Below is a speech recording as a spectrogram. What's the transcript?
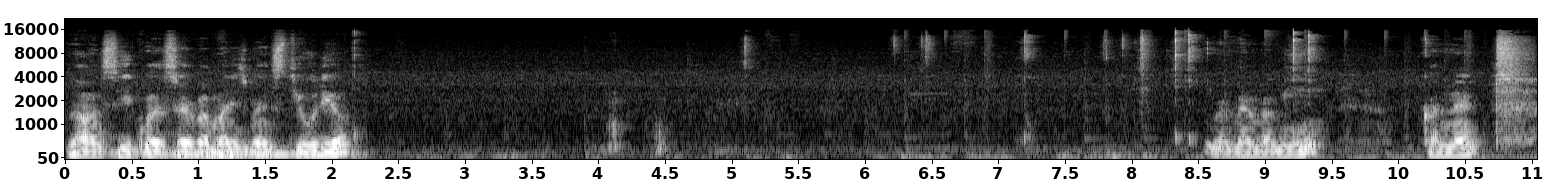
Launch SQL Server Management Studio. Remember me. Connect.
